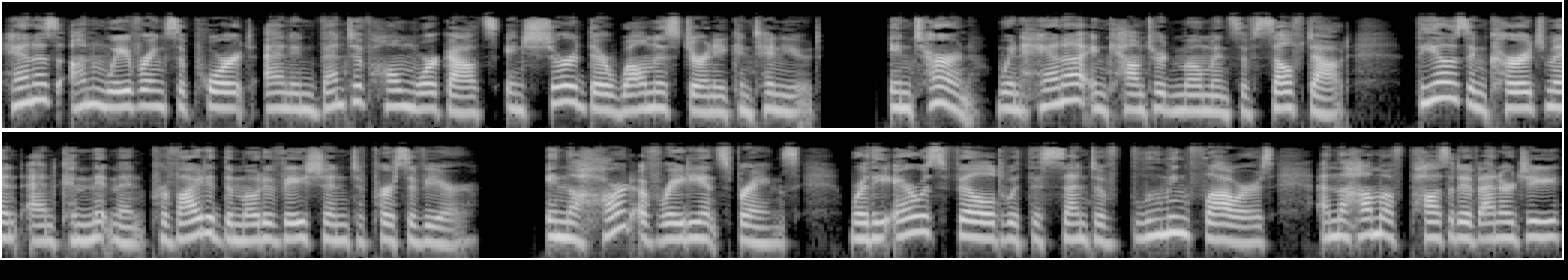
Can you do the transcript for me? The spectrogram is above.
Hannah's unwavering support and inventive home workouts ensured their wellness journey continued. In turn, when Hannah encountered moments of self-doubt, Theo's encouragement and commitment provided the motivation to persevere. In the heart of Radiant Springs, where the air was filled with the scent of blooming flowers and the hum of positive energy,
